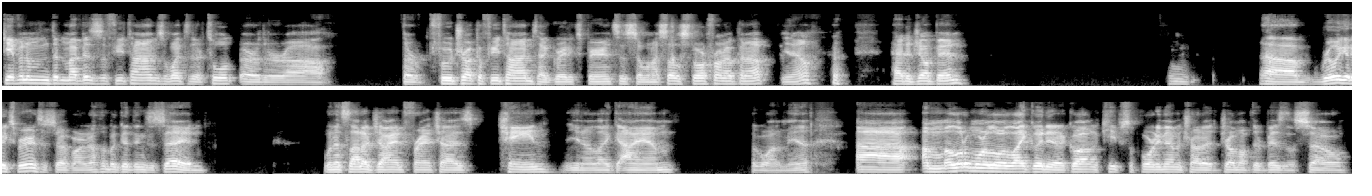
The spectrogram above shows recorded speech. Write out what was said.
given them my business a few times, went to their tool or their uh their food truck a few times, had great experiences. So when I saw the storefront open up, you know, had to jump in. Um, really good experiences so far. Nothing but good things to say. And when it's not a giant franchise chain, you know, like I am, Iguana Mia, uh, I'm a little more likely to go out and keep supporting them and try to drum up their business. So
